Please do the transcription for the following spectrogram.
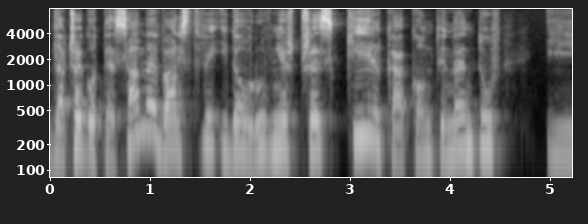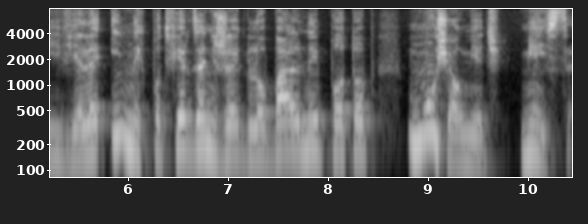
Dlaczego te same warstwy idą również przez kilka kontynentów i wiele innych potwierdzeń, że globalny potop musiał mieć miejsce?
